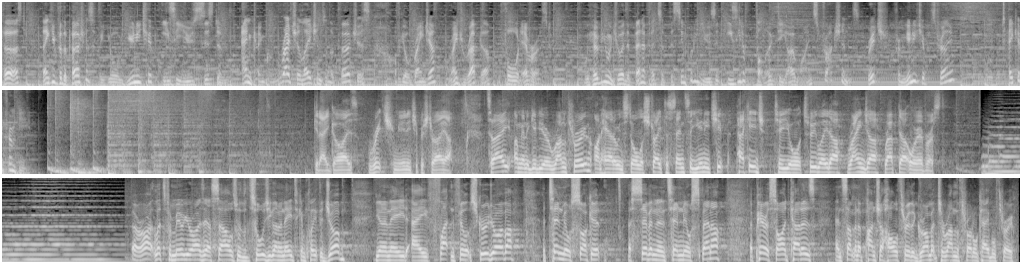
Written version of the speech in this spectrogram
First, thank you for the purchase of your Unichip ECU system, and congratulations on the purchase of your Ranger, Ranger Raptor, or Ford Everest. We hope you enjoy the benefits of the simple to use and easy to follow DIY instructions. Rich from Unichip Australia will take it from here. G'day guys, Rich from Unichip Australia. Today I'm going to give you a run through on how to install a straight to sensor Unichip package to your 2 litre Ranger, Raptor or Everest. All right, let's familiarise ourselves with the tools you're going to need to complete the job. You're going to need a flat and Phillips screwdriver, a 10mm socket, a 7 and a 10mm spanner, a pair of side cutters and something to punch a hole through the grommet to run the throttle cable through.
